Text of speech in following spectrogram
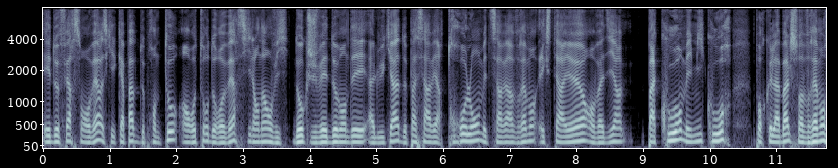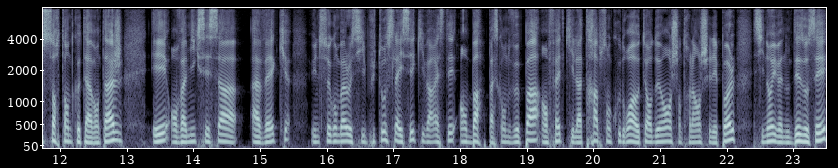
et de faire son revers parce qu'il est capable de prendre tôt en retour de revers s'il en a envie. Donc je vais demander à Lucas de pas servir trop long mais de servir vraiment extérieur, on va dire pas court, mais mi-court, pour que la balle soit vraiment sortante côté avantage. Et on va mixer ça avec une seconde balle aussi plutôt slicée qui va rester en bas parce qu'on ne veut pas en fait qu'il attrape son coup droit à hauteur de hanche entre la hanche et l'épaule sinon il va nous désosser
